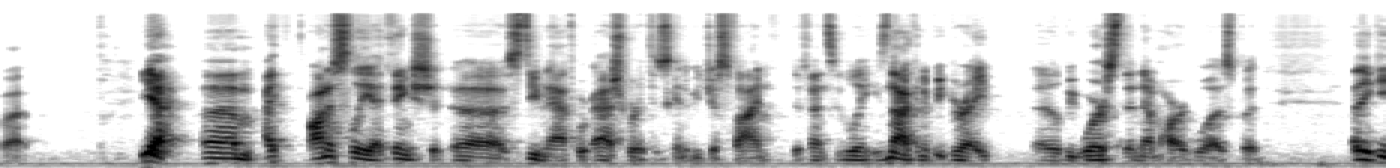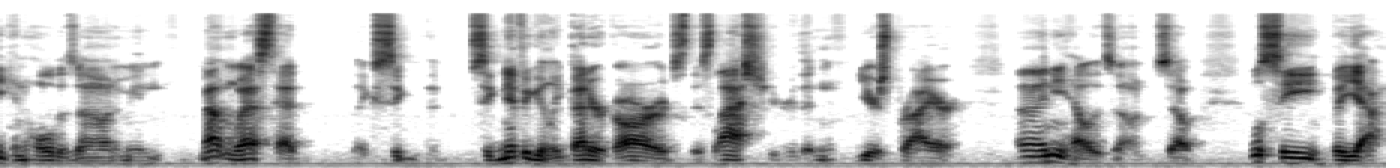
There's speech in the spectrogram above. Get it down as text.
but yeah, um, I honestly I think uh, Steven Ashworth is going to be just fine defensively. He's not going to be great. It'll be worse than Nembhard was, but I think he can hold his own. I mean, Mountain West had like sig- significantly better guards this last year than years prior, uh, and he held his own. So we'll see. But yeah,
